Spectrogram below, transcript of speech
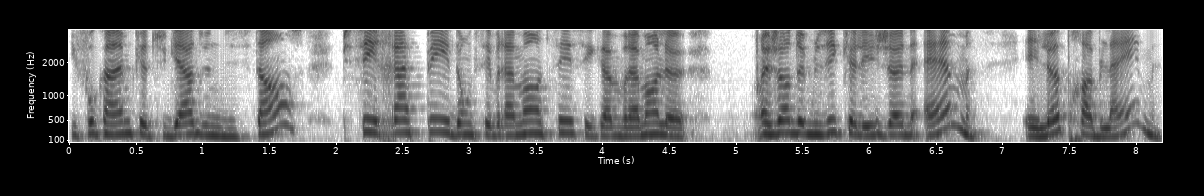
il faut quand même que tu gardes une distance. Puis c'est rappé, donc c'est vraiment, tu sais, c'est comme vraiment le un genre de musique que les jeunes aiment. Et le problème,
